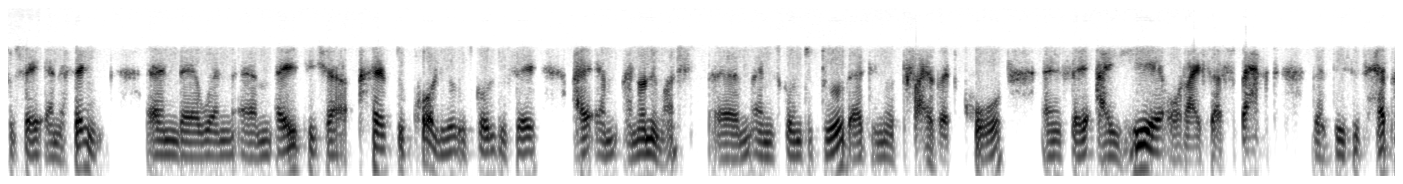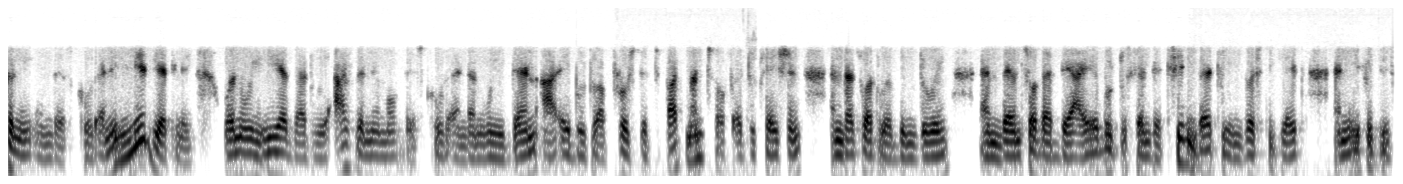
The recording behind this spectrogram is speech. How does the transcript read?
to say anything. And uh, when um, a teacher has to call you, it's going to say, I am anonymous, um, and it's going to do that in a private call and say, I hear or I suspect that this is happening in the school. And immediately when we hear that, we ask the name of the school and then we then are able to approach the Department of Education and that's what we've been doing. And then so that they are able to send a team there to investigate. And if it is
